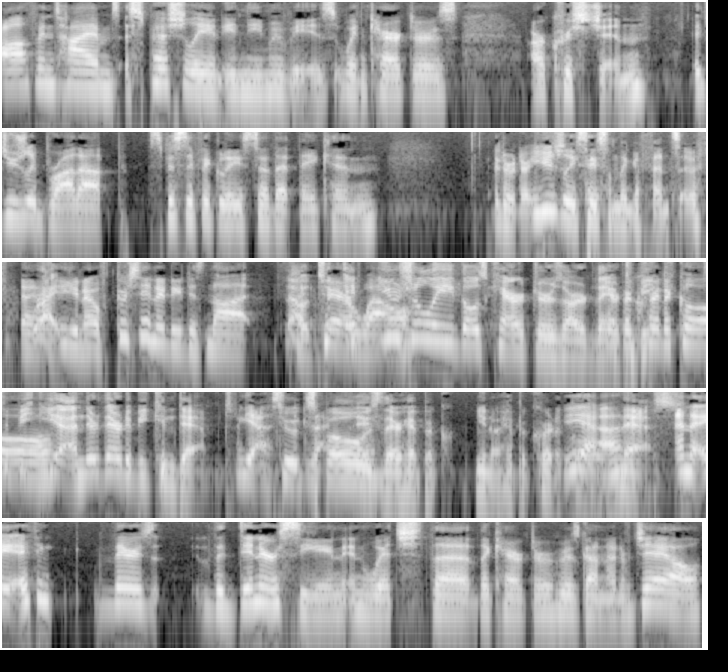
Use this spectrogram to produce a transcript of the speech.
oftentimes, especially in indie movies, when characters are Christian, it's usually brought up specifically so that they can. I don't know. Usually say something offensive, Uh, Right. You know, Christianity does not No, to, well. usually those characters are there to be, to Hypocritical. be yeah, and they're there to be condemned. Yes, to expose exactly. their hypoc- you know hypocriticalness. yeah. And I, I think there's the dinner scene in which the the character who has gotten out of jail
